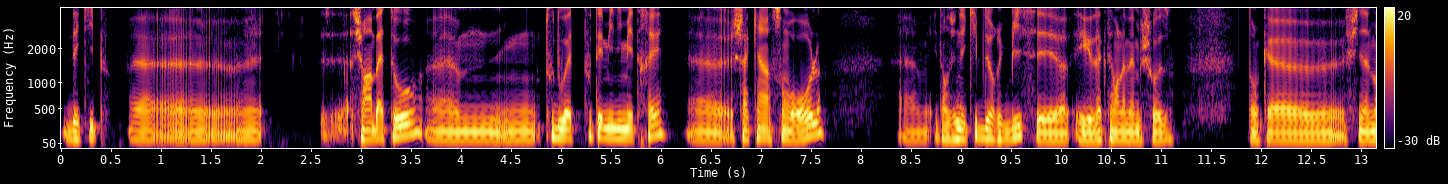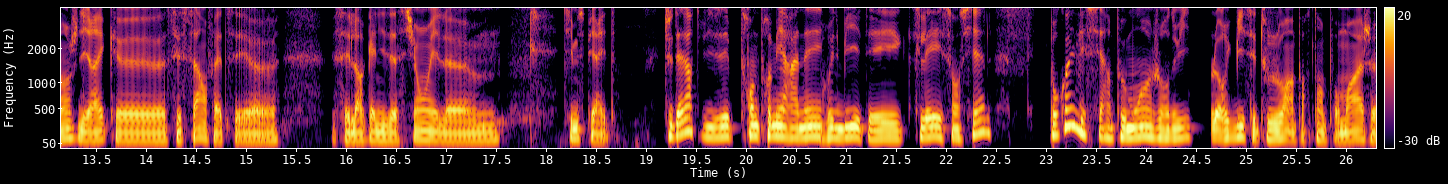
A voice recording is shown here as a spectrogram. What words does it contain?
d'équipe. Euh, sur un bateau, euh, tout, doit être, tout est millimétré, euh, chacun a son rôle. Euh, et dans une équipe de rugby, c'est euh, exactement la même chose. Donc euh, finalement, je dirais que c'est ça en fait, c'est euh, l'organisation et le team spirit. Tout à l'heure, tu disais 30 premières années, rugby était clé, essentiel. Pourquoi il laissait un peu moins aujourd'hui? Le rugby, c'est toujours important pour moi. Je,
